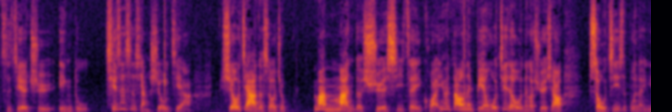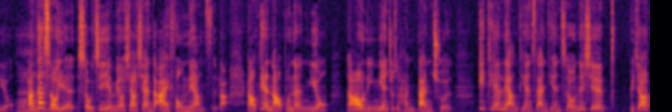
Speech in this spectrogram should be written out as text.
直接去印度，其实是想休假。休假的时候就慢慢的学习这一块，因为到那边，我记得我那个学校手机是不能用、啊，那时候也手机也没有像现在的 iPhone 那样子啦，然后电脑不能用，然后里面就是很单纯，一天、两天、三天之后，那些比较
